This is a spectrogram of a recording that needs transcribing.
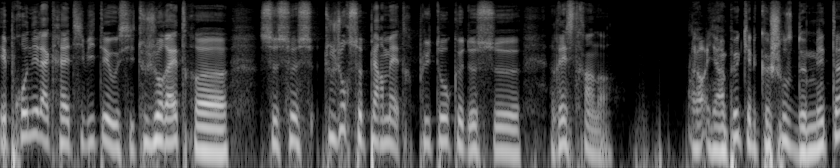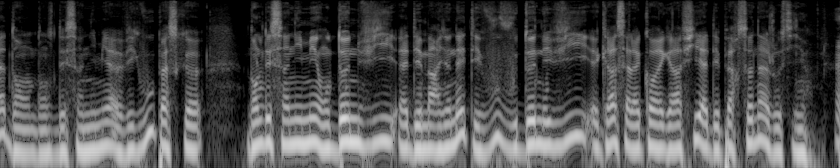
et prôner la créativité aussi, toujours être, euh, se, se- se- toujours se permettre plutôt que de se restreindre. Alors il y a un peu quelque chose de méta dans, ce dessin animé avec vous parce que dans le dessin animé on donne vie à des marionnettes et vous vous donnez vie grâce à la chorégraphie à des personnages aussi.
